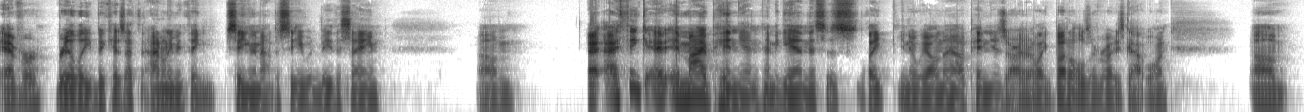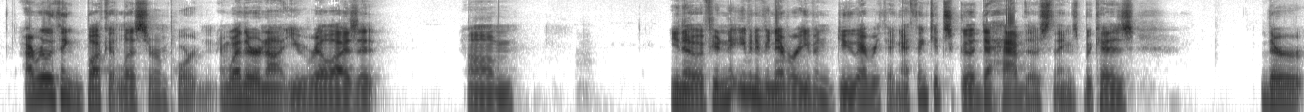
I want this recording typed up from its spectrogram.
ever really, because I, th- I don't even think seeing them out to sea would be the same. Um, I, I think, uh, in my opinion, and again, this is like you know we all know how opinions are. They're like buttholes. Everybody's got one. Um, I really think bucket lists are important, and whether or not you realize it, um, you know, if you're even if you never even do everything, I think it's good to have those things because they're,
